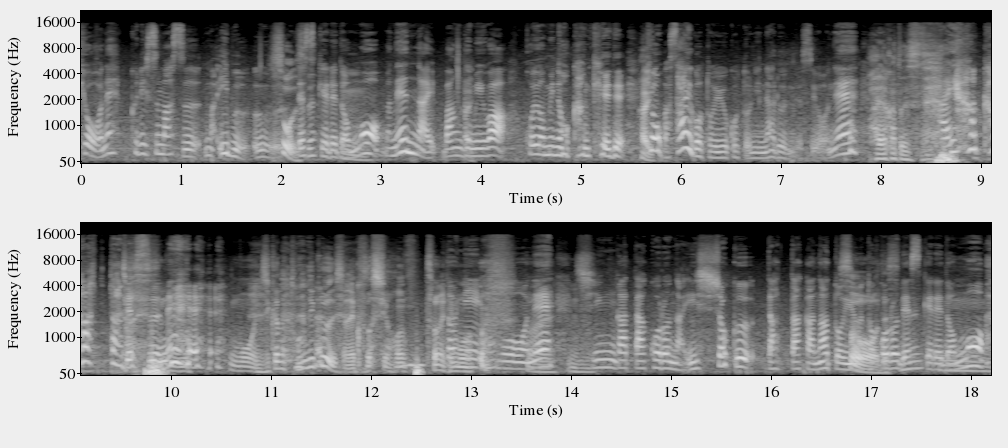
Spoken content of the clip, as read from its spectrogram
今日はねクリスマス、まあ、イブですけれども、ねうん、まあ、年内番組は暦の関係で、はい、今日が最後ということになるんですよね。早かったですね。早かったですね。もう時間が飛んでくるでしたね 今年本当にもう。もうね、はい。うん、新型コロナ一色だったかなというところですけれども、ね、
